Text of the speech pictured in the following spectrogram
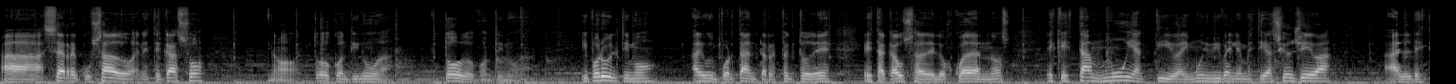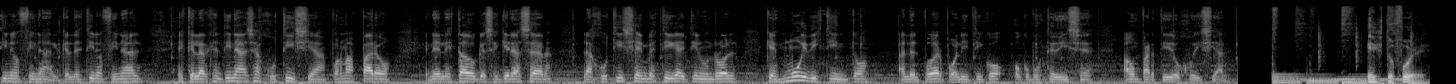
a ser recusado en este caso, no, todo continúa, todo continúa. Y por último, algo importante respecto de esta causa de los cuadernos, es que está muy activa y muy viva y la investigación lleva al destino final, que el destino final es que la Argentina haya justicia, por más paro en el Estado que se quiera hacer, la justicia investiga y tiene un rol que es muy distinto al del poder político o, como usted dice, a un partido judicial. Esto fue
